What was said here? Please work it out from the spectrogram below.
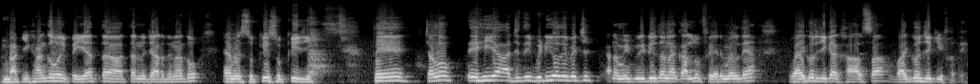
ਬਾਕੀ ਖੰਘ ਹੋਈ ਪਈ ਆ ਤਿੰਨ ਚਾਰ ਦਿਨਾਂ ਤੋਂ, ਐਵੇਂ ਸੁੱਕੀ ਸੁੱਕੀ ਜੀ। ਤੇ ਚਲੋ, ਇਹੀ ਆ ਅੱਜ ਦੀ ਵੀਡੀਓ ਦੇ ਵਿੱਚ। ਨਵੀਂ ਵੀਡੀਓ ਦੇ ਨਾਲ ਕੱਲ ਨੂੰ ਫੇਰ ਮਿਲਦੇ ਆ ਵਾਹਿਗੁਰੂ ਜੀ ਕਾ ਖਾਲਸਾ, ਵਾਹਿਗੁਰੂ ਜੀ ਕੀ ਫਤਿਹ।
